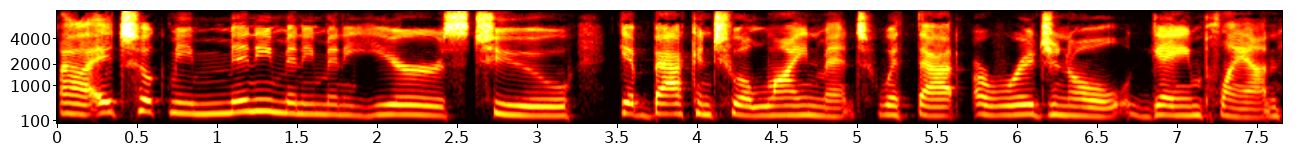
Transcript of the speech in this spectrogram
uh, it took me many, many, many years to get back into alignment with that original game plan.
